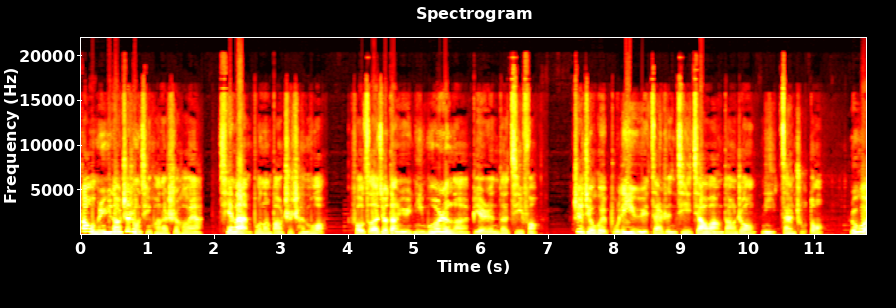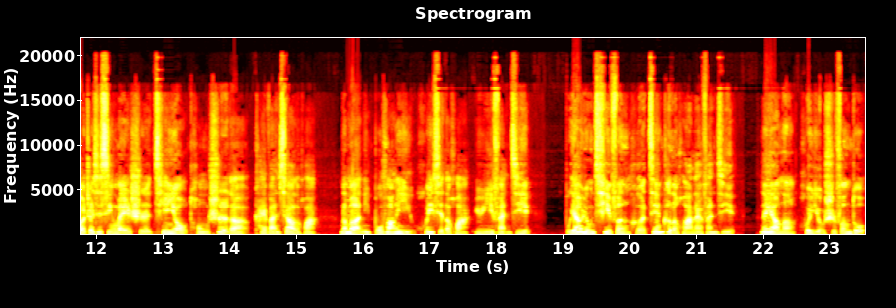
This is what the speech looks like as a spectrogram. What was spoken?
当我们遇到这种情况的时候呀，千万不能保持沉默。否则就等于你默认了别人的讥讽，这就会不利于在人际交往当中你占主动。如果这些行为是亲友、同事的开玩笑的话，那么你不妨以诙谐的话予以反击，不要用气愤和尖刻的话来反击，那样呢会有失风度。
